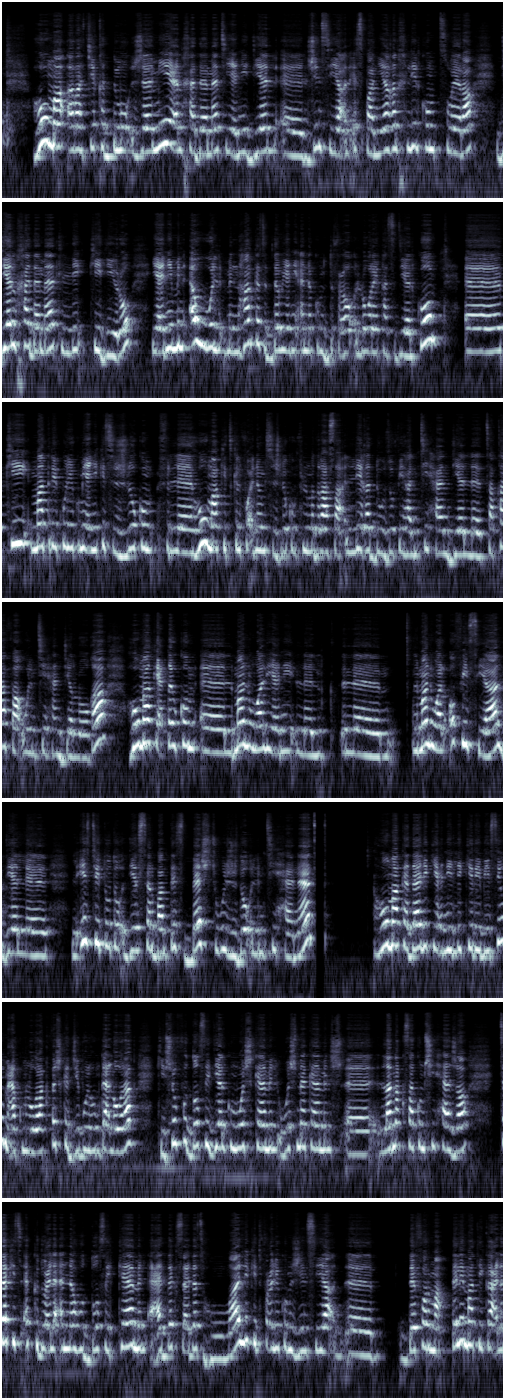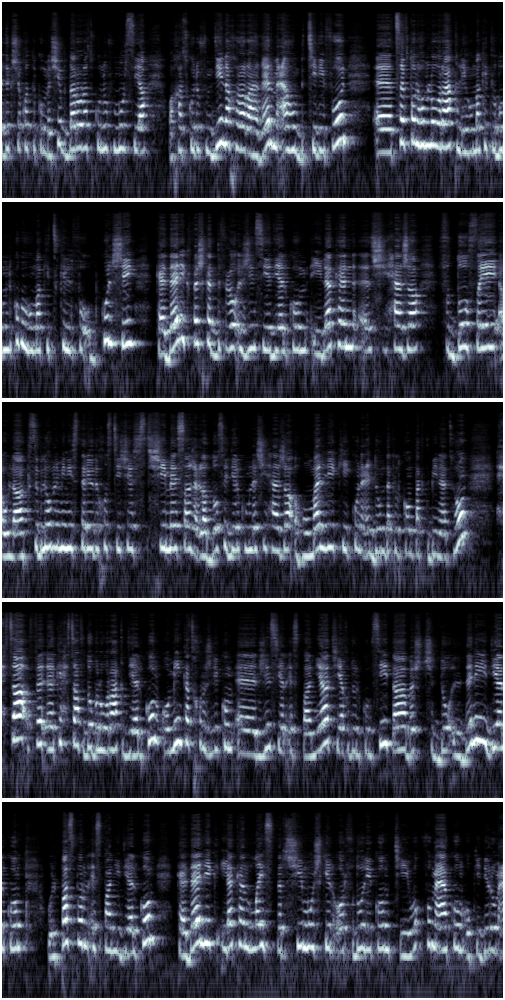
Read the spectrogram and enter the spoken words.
هما راه تيقدموا جميع الخدمات يعني ديال آه، الجنسية الإسبانية. غنخلي لكم التصويره ديال الخدمات اللي كيديروا. يعني من أول من نهار كتبداو يعني أنكم تدفعوا الوريقات ديالكم. كي ماتريكوليكم يعني كيسجلوكم في هما كيتكلفوا أنهم يسجلوكم في المدرسة اللي غدوزوا فيها الامتحان ديال الثقافة والامتحان ديال اللغة. هما كيعطيوكم آه ال manual يعني ال manual oficial ديال ال Instituto ديال Cervantes باش توجدوا الامتحانات. هما كذلك يعني اللي كي revisi و معكم الاوراق فاش كتجيبوا لهم كاع الاوراق كيشوفوا ال dossier ديالكم واش كامل واش ما كاملش آه لا ناقصاكم شي حاجة. حتى كيتاكدوا على أنه ال dossier كامل عندك سعادات هما اللي كيدفعوا لكم الجنسية آه de forma telemática على داكشي قلت لكم ماشي بالضرورة تكونوا في مرسيا واخا تكونوا في مدينة أخرى راه غير معاهم بالتليفون. تصيفطوا لهم الاوراق اللي هما كيطلبوا منكم وهما كيتكلفوا بكل شيء. كذلك فاش كتدفعوا الجنسية ديالكم إلا كان شي حاجة في ال dossier أو لا كتب لهم ال Ministerio de Justicia شي message على ال dossier ديالكم ولا شي حاجة هما اللي كيكون عندهم داك ال contact بيناتهم. حتى كيحتفظوا بالوراق ديالكم ومين كتخرج لكم آه، الجنسية الإسبانية تياخذوا لكم cita باش تشدوا ال DNI ديالكم. وال passeport الإسباني ديالكم. كذلك الا كان الله يستر شي مشكل أو رفضوا لكم تيوقفوا معاكم وكيديروا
